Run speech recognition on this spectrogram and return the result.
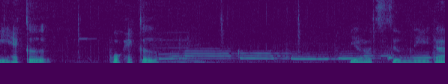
มีแฮกเกอร์พวกแฮกเกอร์ยอดซึมนีดะ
